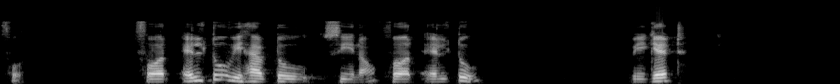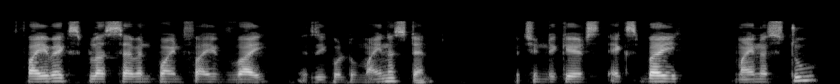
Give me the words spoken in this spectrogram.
4. For L2 we have to see now. For L2 we get 5x plus 7.5y is equal to minus 10 which indicates x by minus 2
